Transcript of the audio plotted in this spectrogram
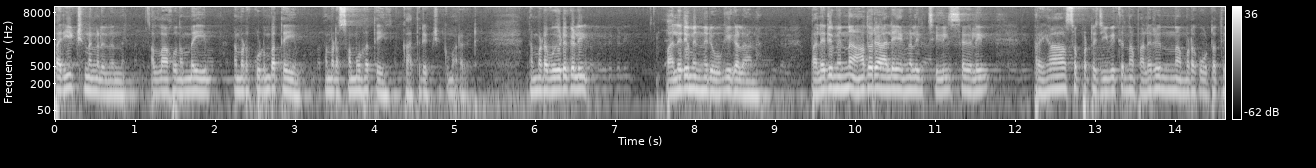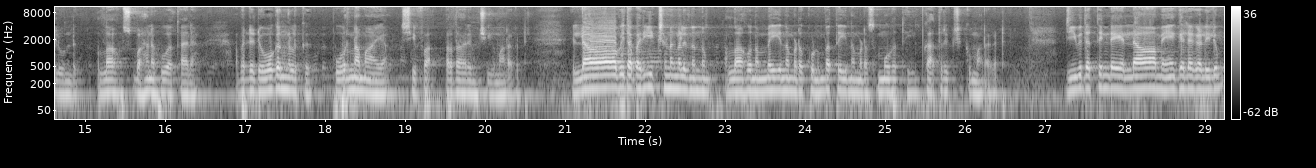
പരീക്ഷണങ്ങളിൽ നിന്ന് അള്ളാഹു നമ്മെയും നമ്മുടെ കുടുംബത്തെയും നമ്മുടെ സമൂഹത്തെയും കാത്തുരക്ഷിക്കുമാറാകട്ടെ. നമ്മുടെ വീടുകളിൽ പലരും ഇന്ന് രോഗികളാണ്. പലരും ഇന്ന് ആതുരാലയങ്ങളിൽ ചികിത്സകളിൽ പ്രയാസപ്പെട്ട് ജീവിക്കുന്ന പലരും നമ്മുടെ കൂട്ടത്തിലുണ്ട്. അള്ളാഹു സുബാനഹുവത്താല അവരുടെ രോഗങ്ങൾക്ക് പൂർണമായ ശിഫ പ്രദാനം ചെയ്യുമാറാകട്ടെ. എല്ലാവിധ പരീക്ഷണങ്ങളിൽ നിന്നും അള്ളാഹു നമ്മെയും നമ്മുടെ കുടുംബത്തെയും നമ്മുടെ സമൂഹത്തെയും കാത്തുരക്ഷിക്കുമാറാകട്ടെ. ജീവിതത്തിന്റെ എല്ലാ മേഖലകളിലും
